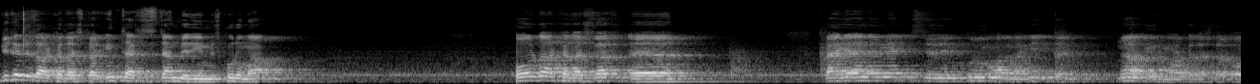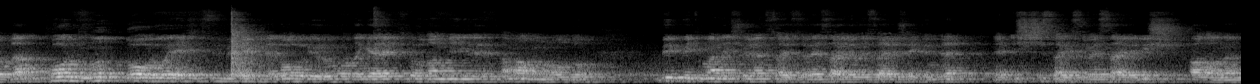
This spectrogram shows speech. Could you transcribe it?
Gideriz arkadaşlar intersistem dediğimiz kuruma. Orada arkadaşlar eee belgelendirmek istediğim kurum adına gittim. Ne yapıyorum arkadaşlar orada? Formumu doğru ve eksiksiz bir şekilde büyük bir ihtimalle işveren sayısı vesaire vesaire şeklinde e, işçi sayısı vesaire iş alanı,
